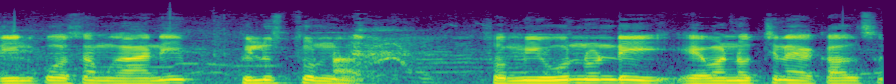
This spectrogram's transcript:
దీనికోసం కానీ పిలుస్తున్నారు. సో మీ ఊరు నుండి ఏమన్నా వచ్చినాయా కాల్స్?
